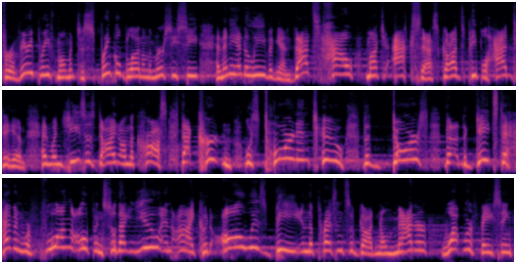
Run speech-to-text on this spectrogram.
for a very brief moment to sprinkle blood on the mercy seat, and then he had to leave again. That's how much access God's people had to him. And when Jesus died on the cross, that curtain was torn in two. The doors, the, the gates to heaven were flung open so that you and I could always be in the presence of God, no matter what we're facing,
